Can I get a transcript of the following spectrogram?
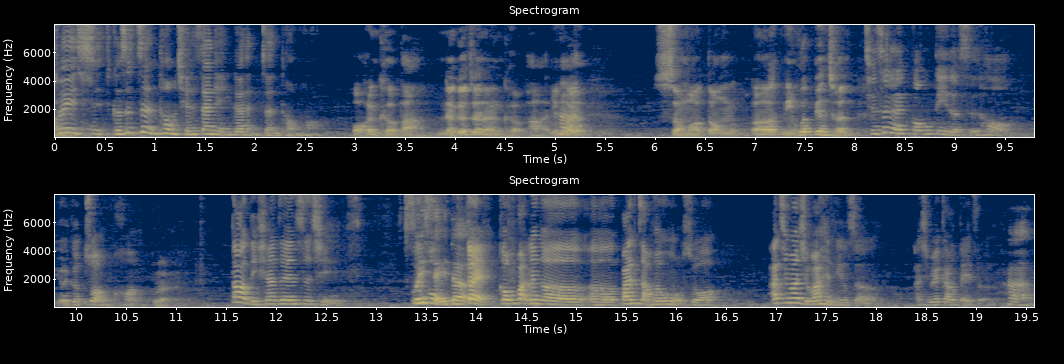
所以是可是阵痛前三年应该很阵痛哦。哦，很可怕，那个真的很可怕，因为什么东呃，你会变成。其实，在工地的时候有一个状况，对，到底现在这件事情归谁的对，工班那个呃班长会问我说，啊，今晚喜欢很丢责，还是被刚逮着？哈，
